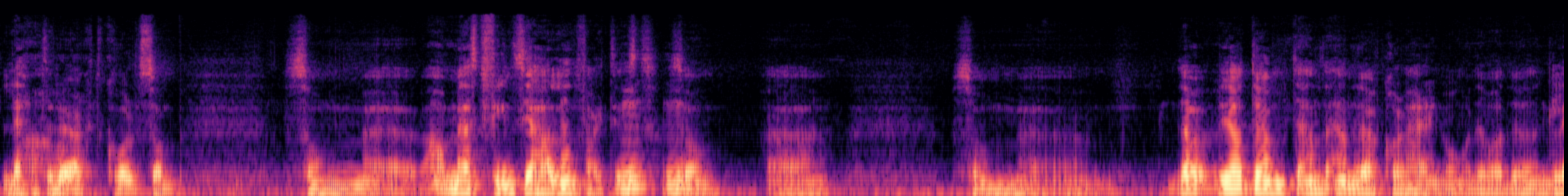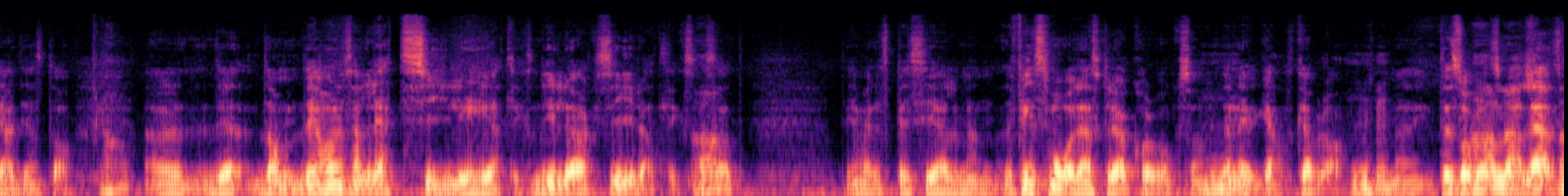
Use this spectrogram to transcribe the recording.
lättrökt korv som, som eh, ja, mest finns i Halland faktiskt. Som, eh, som, eh, ja, vi har dömt en, en lökkorv här en gång och det var, det var en glädjens dag. Eh, det, de, det har en sån lätt syrlighet, liksom. det är löksyrat. Liksom, så att, det är en väldigt speciell, men det finns småländsk lökkorv också. Den är ganska bra, men inte så bra som Halländsk.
